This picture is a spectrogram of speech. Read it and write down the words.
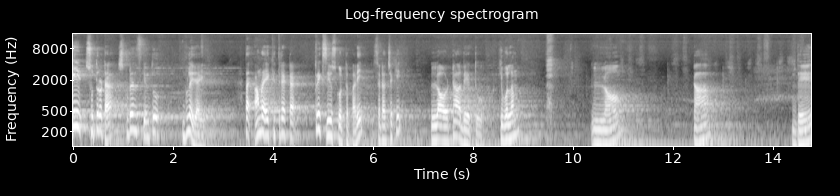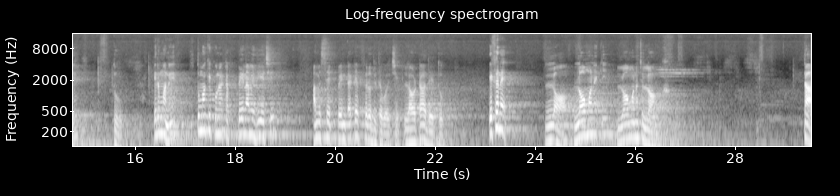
এই সূত্রটা স্টুডেন্টস কিন্তু ভুলে যায়। তাই আমরা এই ক্ষেত্রে একটা ট্রিক্স ইউজ করতে পারি, সেটা হচ্ছে কি, লটা দে তু। কি বললাম? ল টা দে তু। এর মানে তোমাকে কোনো একটা পেন আমি দিয়েছি, আমি সেই পেনটাকে ফেরত দিতে বলছি, লটা দে তু। এখানে ল ল মানে কি? ল মানে হচ্ছে লগ। টা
